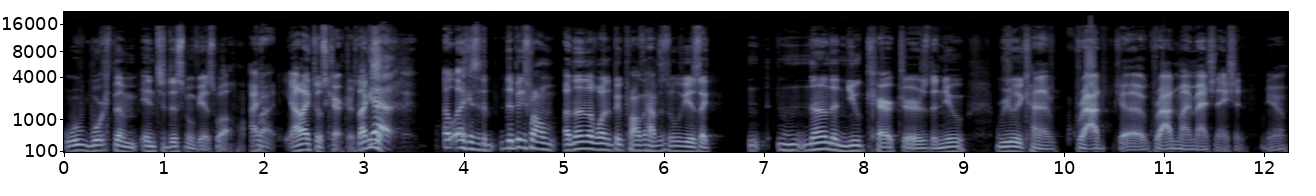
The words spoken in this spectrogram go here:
worked them into this movie as well. I Right. I like those characters. Like I said, Oh, like I said, the, the biggest problem, another one of the big problems I have with this movie is like n- none of the new characters, the new really kind of grad uh, grad my imagination. You know,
